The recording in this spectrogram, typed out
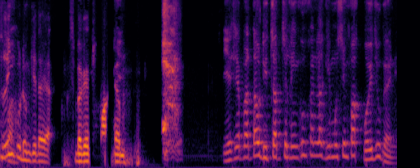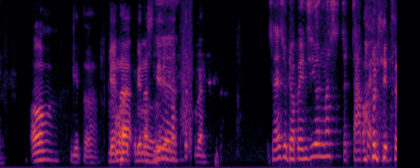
selingkuh dong kita ya sebagai pemadam. Ya siapa tahu dicap selingkuh kan lagi musim fuckboy juga nih. oh gitu Bena Oh, Bena sendiri iya. nonton bukan Saya sudah pensiun mas, C- oh capek gitu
